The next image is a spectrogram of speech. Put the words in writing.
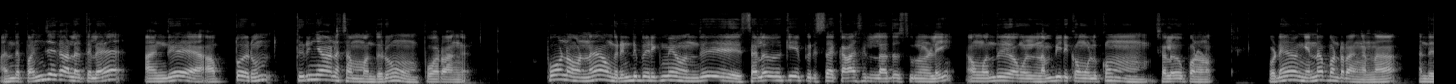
அந்த பஞ்சகாலத்தில் அங்கே அப்பரும் திருஞான சம்பந்தரும் போகிறாங்க போனவுடனே அவங்க ரெண்டு பேருக்குமே வந்து செலவுக்கே பெருசாக காசு இல்லாத சூழ்நிலை. அவங்க வந்து அவங்கள நம்பியிருக்கவங்களுக்கும் செலவு பண்ணணும். உடனே அவங்க என்ன பண்ணுறாங்கன்னா அந்த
